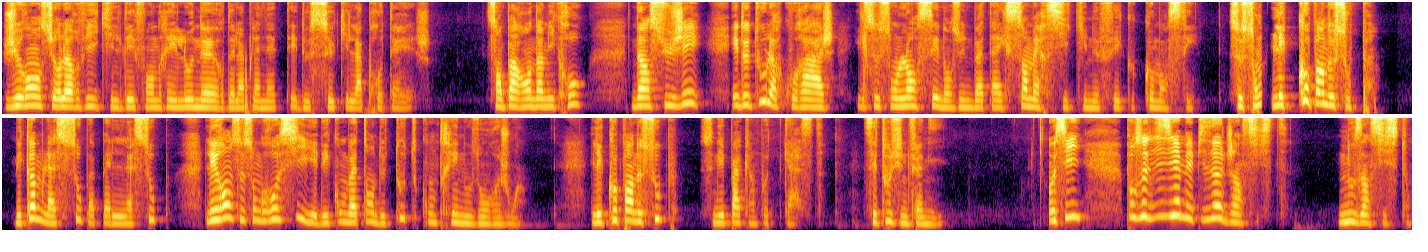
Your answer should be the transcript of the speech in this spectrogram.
jurant sur leur vie qu'ils défendraient l'honneur de la planète et de ceux qui la protègent. S'emparant d'un micro, d'un sujet et de tout leur courage, ils se sont lancés dans une bataille sans merci qui ne fait que commencer. Ce sont les copains de soupe. Mais comme la soupe appelle la soupe, les rangs se sont grossis et des combattants de toutes contrées nous ont rejoints. Les copains de soupe, ce n'est pas qu'un podcast, c'est tous une famille. Aussi, pour ce dixième épisode, j'insiste. Nous insistons.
